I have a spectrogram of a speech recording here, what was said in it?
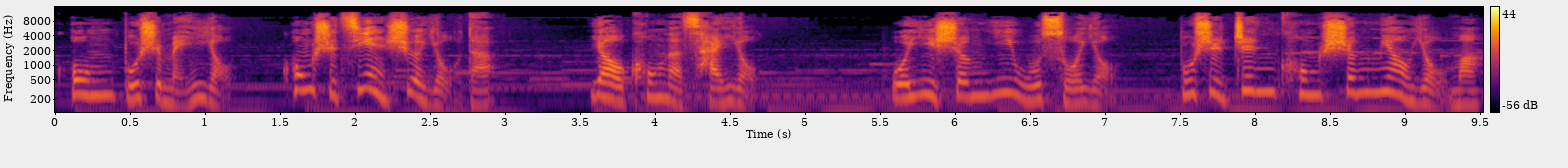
空不是没有，空是建设有的，要空了才有。我一生一无所有，不是真空生妙有吗？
